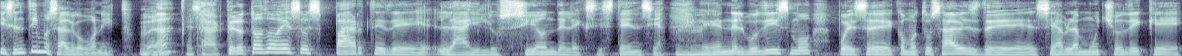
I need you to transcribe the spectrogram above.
y sentimos algo bonito, ¿verdad? exacto. Pero todo eso es parte de la ilusión de la existencia. En el budismo, pues eh, como tú sabes, de, se habla mucho de que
